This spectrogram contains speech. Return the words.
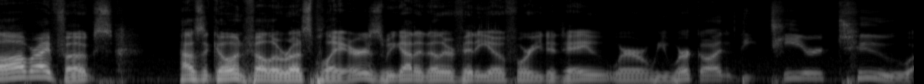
all right, folks. How's it going, fellow Rust players? We got another video for you today where we work on the Tier 2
